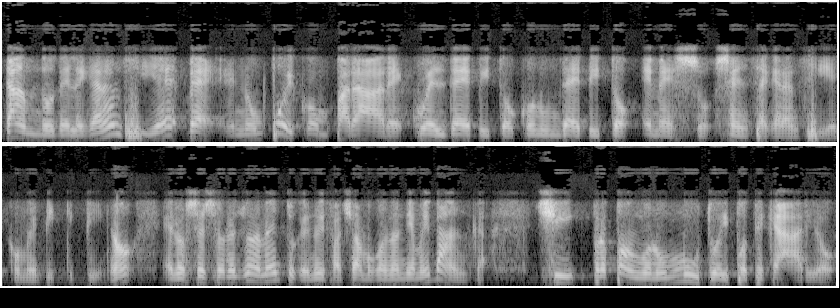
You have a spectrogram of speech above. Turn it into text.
dando delle garanzie, beh, non puoi comparare quel debito con un debito emesso senza garanzie come BTP, no? È lo stesso ragionamento che noi facciamo quando andiamo in banca. Ci propongono un mutuo ipotecario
